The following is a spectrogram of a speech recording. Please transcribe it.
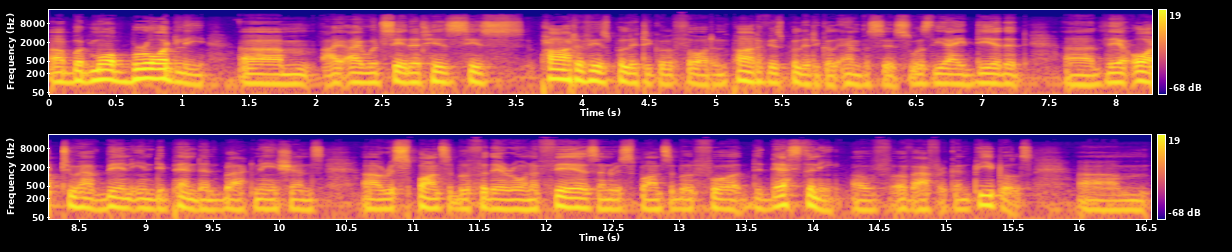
Uh, but more broadly, um, I, I, would say that his, his part of his political thought and part of his political emphasis was the idea that uh, there ought to have been independent black nations uh, responsible for their own affairs and responsible for the destiny of, of African peoples. Um,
